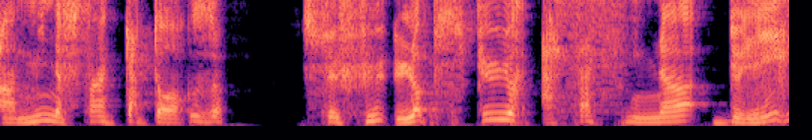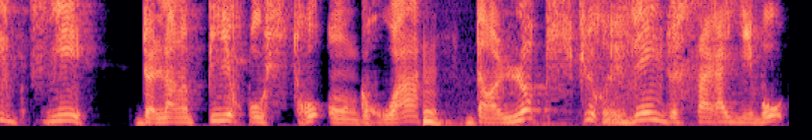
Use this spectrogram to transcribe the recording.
en 1914, ce fut l'obscur assassinat de l'héritier de l'Empire austro-hongrois hmm. dans l'obscure ville de Sarajevo.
